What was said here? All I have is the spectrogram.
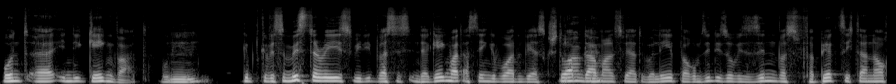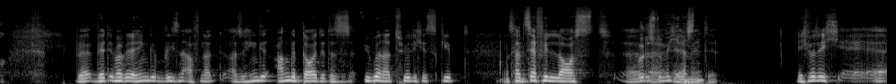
und äh, in die Gegenwart, wo die Mhm. gibt gewisse Mysteries, wie die, was ist in der Gegenwart aus denen geworden, wer ist gestorben Okay. damals, wer hat überlebt, warum sind die so, wie sie sind, was verbirgt sich da noch. Wird immer wieder hingewiesen auf, also hinge, angedeutet, dass es Übernatürliches gibt. Es hat sehr viel Lost. Äh, Würdest du mich äh, Elemente. Ich würde dich äh,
